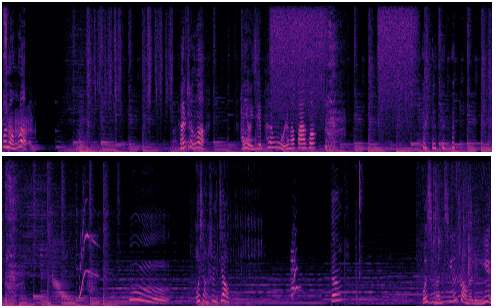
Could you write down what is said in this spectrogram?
我聋了，完成了，还有一些喷雾让它发光。我想睡觉。灯，我喜欢清爽的淋浴。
